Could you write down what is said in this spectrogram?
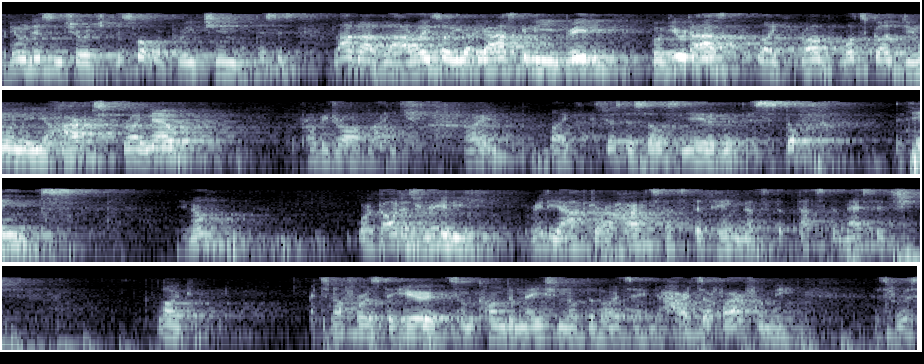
we're doing this in church. This is what we're preaching. And this is blah, blah, blah, right? So you're asking me really, but if you were to ask, like, Rob, what's God doing in your heart right now? I'd probably draw a blank, right? Like it's just associated with the stuff, the things, you know? Where God is really, really after our hearts. That's the thing. That's the, that's the message. Like, it's not for us to hear some condemnation of the Lord saying, Your hearts are far from me. It's for us,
